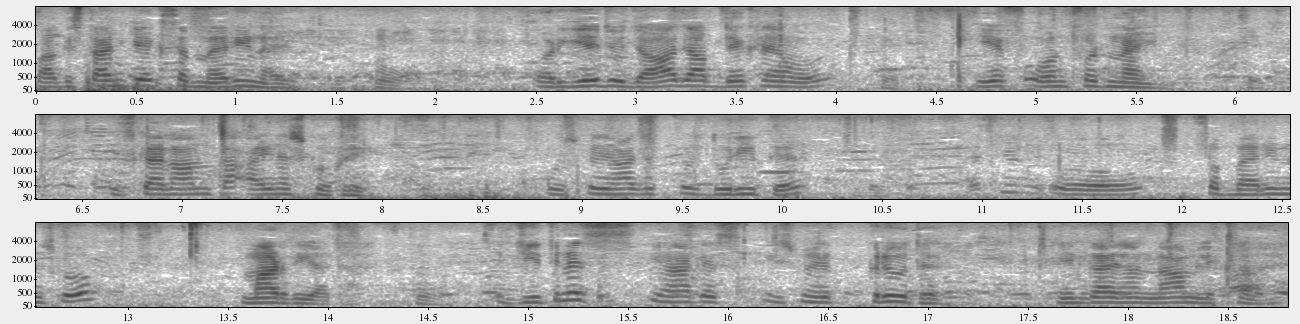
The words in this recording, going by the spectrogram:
पाकिस्तान की एक सबमरीन आई थी और ये जो जहाज़ आप देख रहे हो, ये वन फुट नाइन। इसका नाम था आइनस कुकरी। उसको यहाँ से कुछ दूरी पे वो सबमरीन उसको मार दिया था। जितने यहाँ के इसमें क्रू थे, जिनका यहाँ नाम लिखा है,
